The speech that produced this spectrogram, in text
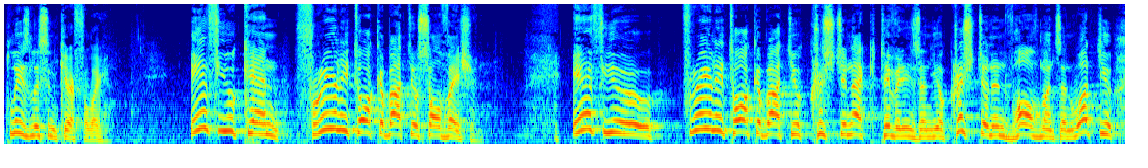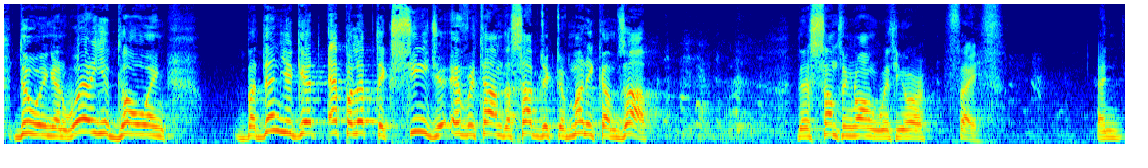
Please listen carefully. If you can freely talk about your salvation, if you freely talk about your Christian activities and your Christian involvements and what you're doing and where you're going, but then you get epileptic seizure every time the subject of money comes up, there's something wrong with your faith. And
